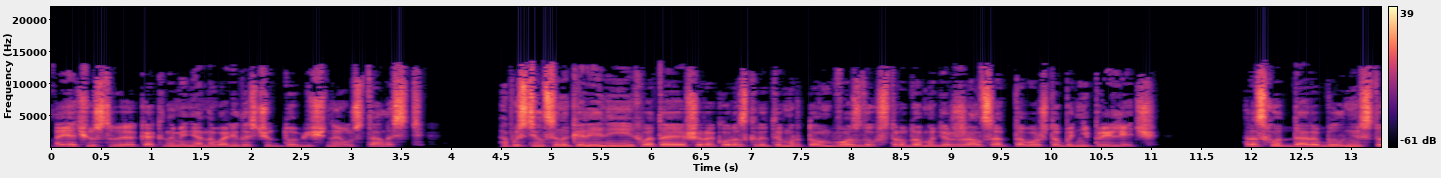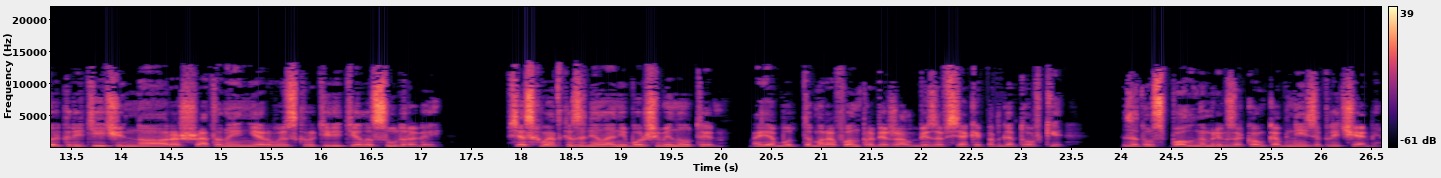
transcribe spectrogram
а я, чувствуя, как на меня навалилась чудовищная усталость, опустился на колени и, хватая широко раскрытым ртом воздух, с трудом удержался от того, чтобы не прилечь. Расход дара был не столь критичен, но расшатанные нервы скрутили тело судорогой. Вся схватка заняла не больше минуты, а я будто марафон пробежал безо всякой подготовки, зато с полным рюкзаком камней за плечами.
